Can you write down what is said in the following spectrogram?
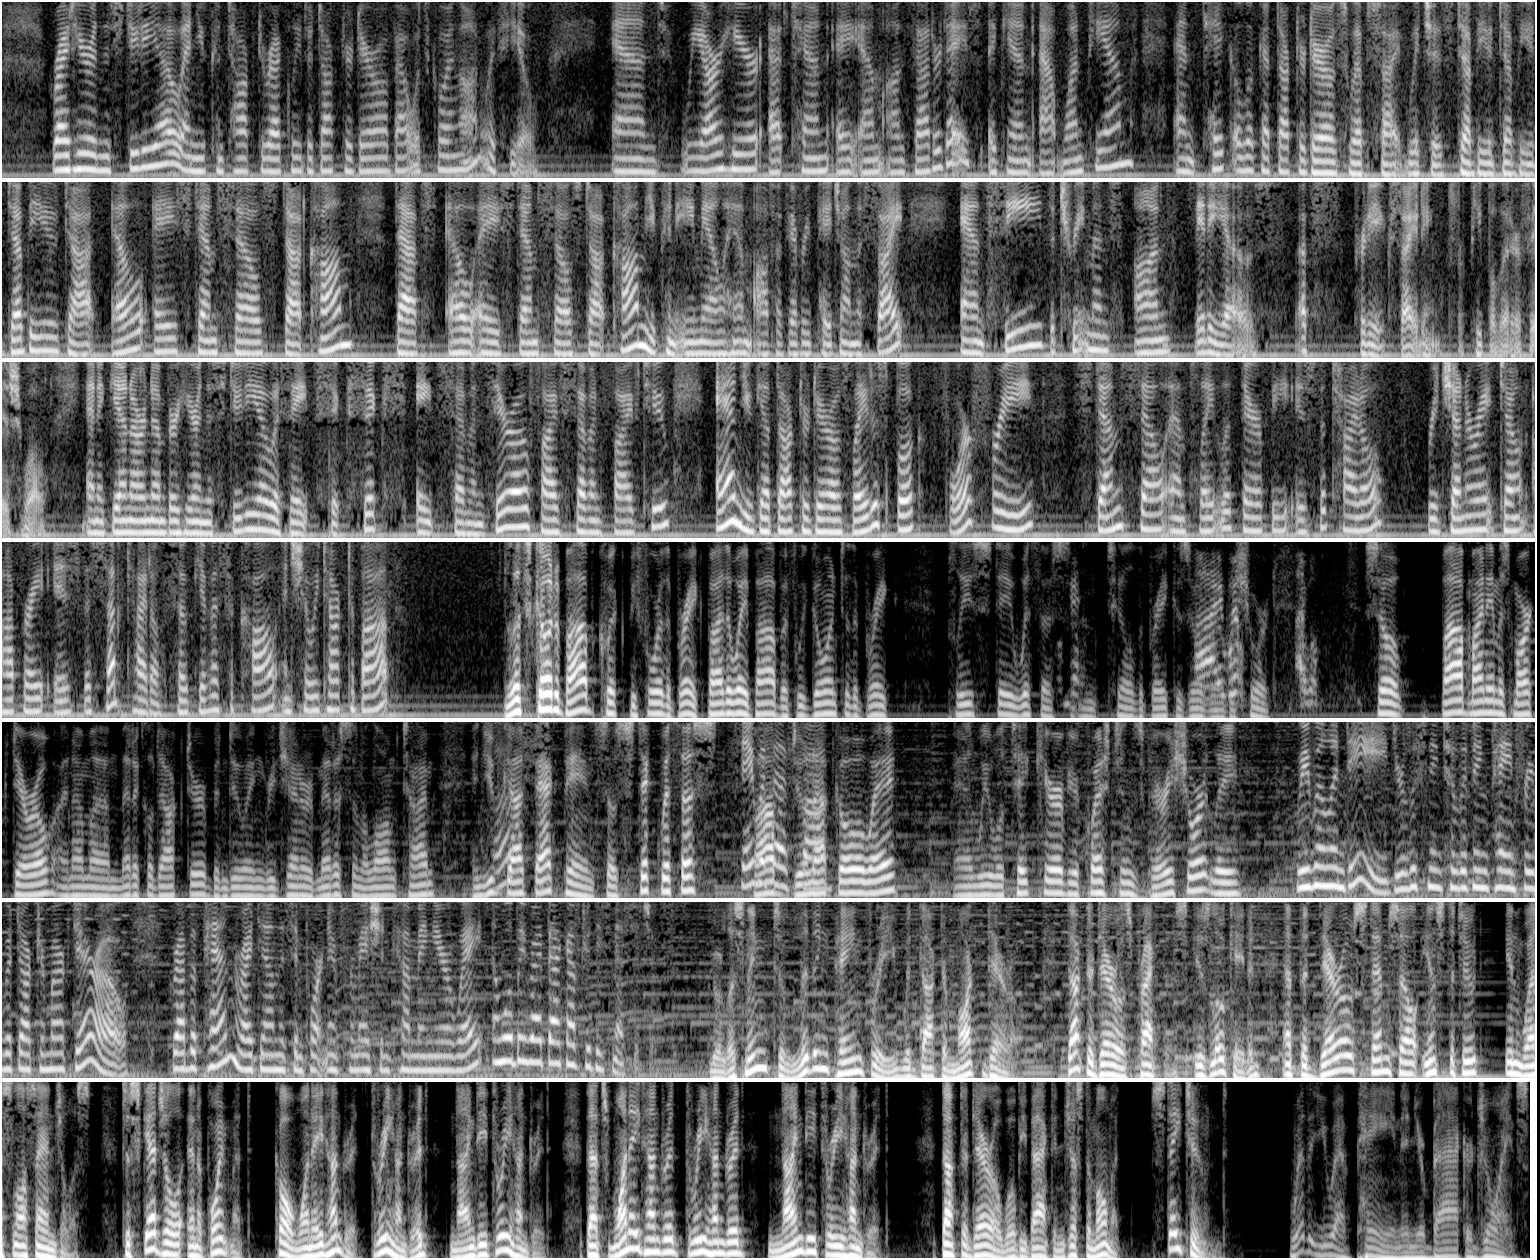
Right here in the studio, and you can talk directly to Dr. Darrow about what's going on with you. And we are here at 10 a.m. on Saturdays, again at 1 p.m. And take a look at Dr. Darrow's website, which is www.lastemcells.com. That's lastemcells.com. You can email him off of every page on the site and see the treatments on videos. That's pretty exciting for people that are visual. And again, our number here in the studio is 866 870 5752. And you get Dr. Darrow's latest book for free. Stem Cell and Platelet Therapy is the title. Regenerate, Don't Operate is the subtitle. So give us a call. And shall we talk to Bob? Let's go to Bob quick before the break. By the way, Bob, if we go into the break, please stay with us Okay. until the break is over. I It'll will. short. I will. So, Bob, my name is Mark Darrow, and I'm a medical doctor. Been doing regenerative medicine a long time, and you've got back pain. So stick with us. Stay with Bob, us, do Bob. not go away, and we will take care of your questions very shortly. We will indeed. You're listening to Living Pain Free with Dr. Mark Darrow. Grab a pen, write down this important information coming your way, and we'll be right back after these messages. You're listening to Living Pain Free with Dr. Mark Darrow. Dr. Darrow's practice is located at the Darrow Stem Cell Institute in West Los Angeles. To schedule an appointment, call 1 800 300 9300. That's 1 800 300 9300. Dr. Darrow will be back in just a moment. Stay tuned. Whether you have pain in your back or joints,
